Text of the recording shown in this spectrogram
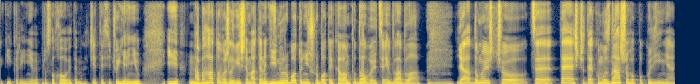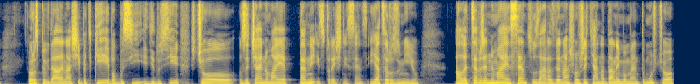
якій країні ви прослуховуєте мене, чи тисячу єнів. І набагато важливіше мати надійну роботу, ніж роботу, яка вам подобається, і бла бла. Я думаю, що це те, що декому з нашого покоління розповідали наші батьки, бабусі і дідусі, що, звичайно, має певний історичний сенс. І я це розумію. Але це вже не має сенсу зараз для нашого життя на даний момент, тому що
